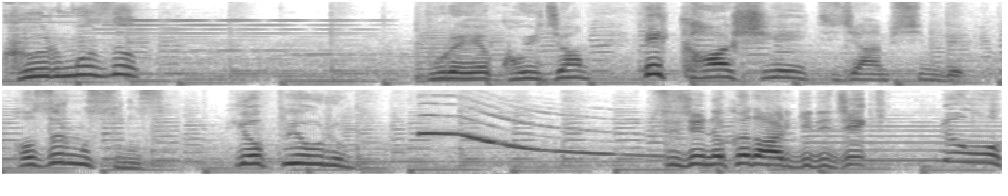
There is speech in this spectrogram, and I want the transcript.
Kırmızı. Buraya koyacağım ve karşıya iteceğim şimdi. Hazır mısınız? Yapıyorum. Sizce ne kadar gidecek? Yo.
